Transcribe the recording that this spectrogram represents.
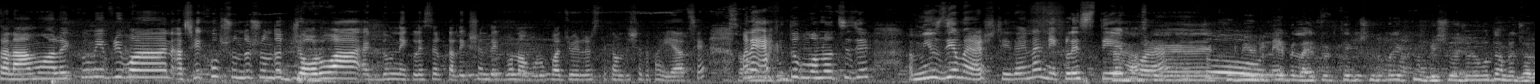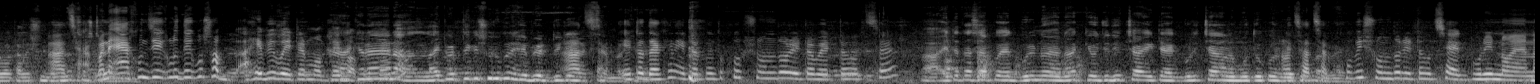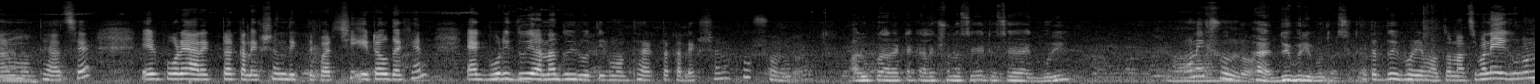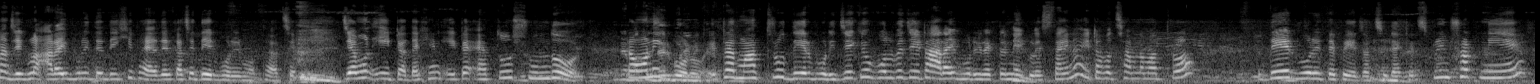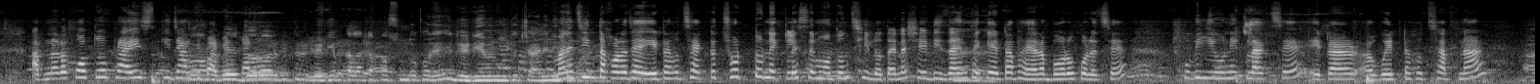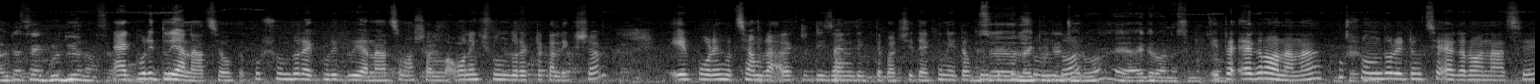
সালামু আলাইকুম এভরিওয়ান। আজকে খুব সুন্দর সুন্দর জড়োয়া একদম নেকলেসের কালেকশন দেখব নবরূপা জুয়েলার্স থেকে আমাদের সাথে ভাইয়া আছে। মানে একদম মনে হচ্ছে যে মিউজিয়ামে আসছি তাই না? নেকলেস দিয়ে হ্যাঁ, ভরা। থেকে শুরু করে একটু বেশি ওজনের মধ্যে আমরা জরোয়া কালেকশন আচ্ছা মানে এখন যেগুলো দেখব সব হেভি ওয়েটের মধ্যে হবে না? লাইট ওয়েট থেকে শুরু করে হেভি ওয়েট আচ্ছা আমরা এটা দেখেন এটা কিন্তু খুব সুন্দর এটা ওয়েটটা হচ্ছে। এটাতে আছে এক ভরি নয় না কেউ যদি চায় এটা এক ভরি চার আনার মধ্যে করে আচ্ছা নিতে আচ্ছা খুবই সুন্দর এটা হচ্ছে এক ভরি নয় আনার মধ্যে আছে। এরপরে আরেকটা কালেকশন দেখতে পাচ্ছি। এটাও দেখেন এক ভরি দুই আনা দুই রতির মধ্যে একটা কালেকশন খুব সুন্দর। আর উপর আরেকটা কালেকশন আছে এটা হচ্ছে এক ভরি। অনেক সুন্দর। হ্যাঁ দুই ভরির মতো আছে এটা। দুই ভরির মতন আছে। মানে এগুলো না যেগুলো আড়াই ভরিতে দেখি ভাইয়াদের কাছে দেড় ভরির মধ্যে আছে। যেমন এইটা দেখেন এটা এত সুন্দর। এটা অনেক বড়। এটা মাত্র দেড় ভরি। যে কেউ বলবে যে এটা আড়াই ভরির একটা নেকলেস তাই না? এটা হচ্ছে আমরা মাত্র দেড় ভরিতে পেয়ে যাচ্ছি দেখেন। স্ক্রিনশট নিয়ে আপনারা কত প্রাইস কি জানতে পারবেন? জরোয়ার ভিতরে রেডিয়াম কালারটা পছন্দ করে রেডিয়ামের মধ্যে চাইলে মানে চিন্তা করা যায় এটা হচ্ছে একটা ছোট্ট নেকলেসের মতন ছিল তাই না? সেই ডিজাইন হ্যাঁ। থেকে এটা ভাইয়ারা বড় করেছে। খুবই ইউনিক লাগছে। এটার ওয়েটটা হচ্ছে আপনার আর এটা হচ্ছে এক ভরি দুই আনা আছে। এক ভরি দুই আনা আছে ওকে। খুব সুন্দর এক ভরি দুই আনা আছে মাসাল্লাহ অনেক সুন্দর একটা কালেকশন এরপরে হচ্ছে আমরা আরেকটা ডিজাইন দেখতে পাচ্ছি। দেখেন এটাও কিন্তু খুব সুন্দর। এটা এগারো আনা না? খুব সুন্দর এটা হচ্ছে এগারো আনা আছে।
